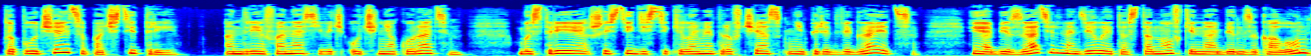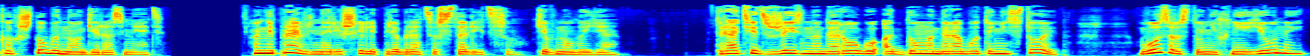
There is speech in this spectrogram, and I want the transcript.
то получается почти три. Андрей Афанасьевич очень аккуратен, быстрее 60 км в час не передвигается и обязательно делает остановки на бензоколонках, чтобы ноги размять. «Они правильно решили перебраться в столицу», — кивнула я. «Тратить жизнь на дорогу от дома до работы не стоит. Возраст у них не юный,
